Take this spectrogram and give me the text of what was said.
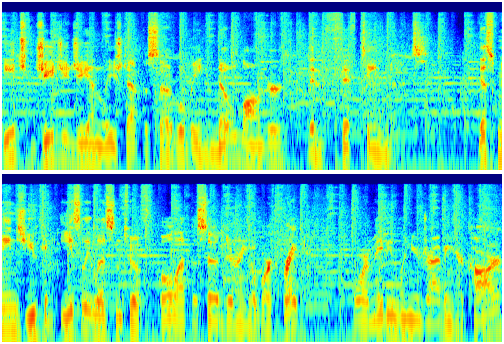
Each GGG Unleashed episode will be no longer than 15 minutes. This means you can easily listen to a full episode during a work break, or maybe when you're driving your car,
